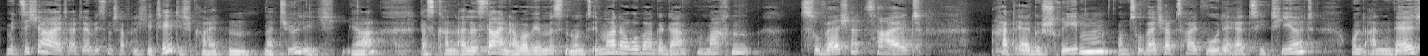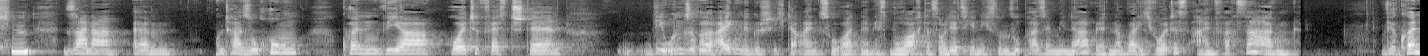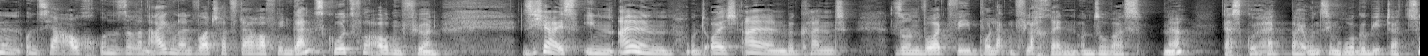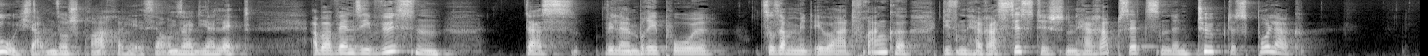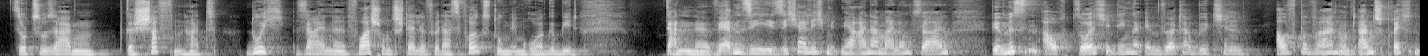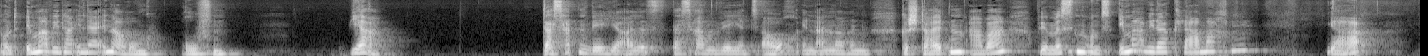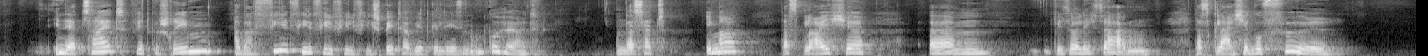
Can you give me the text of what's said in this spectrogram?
Mit Sicherheit hat er wissenschaftliche Tätigkeiten, natürlich, ja, das kann alles sein, aber wir müssen uns immer darüber Gedanken machen, zu welcher Zeit hat er geschrieben und zu welcher Zeit wurde er zitiert und an welchen seiner ähm, Untersuchungen können wir heute feststellen, wie unsere eigene Geschichte einzuordnen ist. Boah, das soll jetzt hier nicht so ein super Seminar werden, aber ich wollte es einfach sagen. Wir können uns ja auch unseren eigenen Wortschatz daraufhin ganz kurz vor Augen führen. Sicher ist Ihnen allen und euch allen bekannt so ein Wort wie Polacken flachrennen und sowas, ne? Das gehört bei uns im Ruhrgebiet dazu. Ich sage unsere Sprache, hier ist ja unser Dialekt. Aber wenn Sie wissen, dass Wilhelm Brepol zusammen mit Eberhard Franke diesen rassistischen, herabsetzenden Typ des Polack sozusagen geschaffen hat durch seine Forschungsstelle für das Volkstum im Ruhrgebiet, dann äh, werden Sie sicherlich mit mir einer Meinung sein. Wir müssen auch solche Dinge im Wörterbütchen aufbewahren und ansprechen und immer wieder in Erinnerung rufen. Ja, das hatten wir hier alles, das haben wir jetzt auch in anderen Gestalten, aber wir müssen uns immer wieder klar machen, ja, in der Zeit wird geschrieben, aber viel, viel, viel, viel, viel später wird gelesen und gehört. Und das hat immer das gleiche, ähm, wie soll ich sagen, das gleiche Gefühl.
